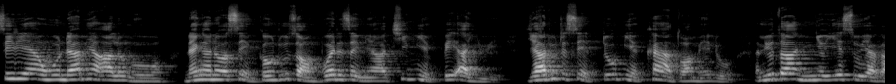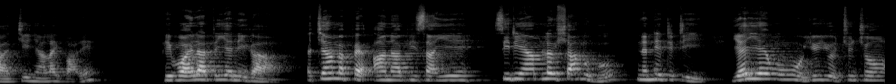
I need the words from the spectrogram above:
စီရီယန်ဝန်ထမ်းများအားလုံးကိုနိုင်ငံတော်အဆင့်ဂုံတူးဆောင်ပွဲတစ်စိတ်များချီးမြှင့်ပေးအပ်၍ယာတုတစ်ဆင့်တိုးမြင့်ခန့်အပ်သွားမယ်လို့အမျိုးသားညီညွတ်ရေးဆိုရကကြေညာလိုက်ပါတယ်ဖေဖော်ဝါရီလ၁ရက်နေ့ကအကြမ်းမဖက်အာဏာဖီဆိုင်ရေးစီရီယန်လှုပ်ရှားမှုကိုနှစ်နှစ်တိတိရဲရဲဝံ့ဝံ့ရွရွချွန်းချွန်း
